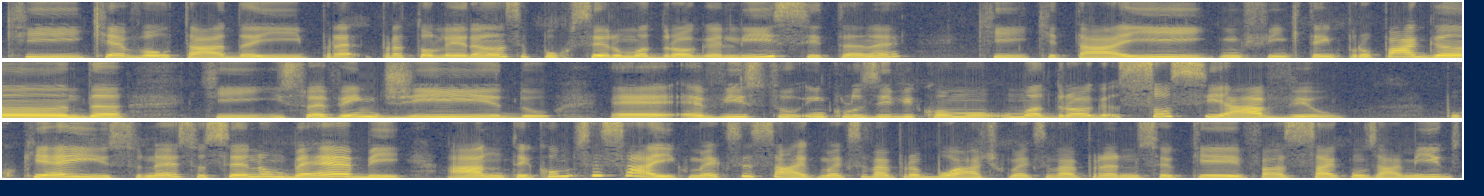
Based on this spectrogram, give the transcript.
que, que é voltada aí para tolerância por ser uma droga lícita, né? Que, que tá aí, enfim, que tem propaganda, que isso é vendido, é, é visto inclusive como uma droga sociável. Porque é isso, né? Se você não bebe, ah, não tem como você sair. Como é que você sai? Como é que você vai pra boate? Como é que você vai pra não sei o quê? Faz, sai com os amigos?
